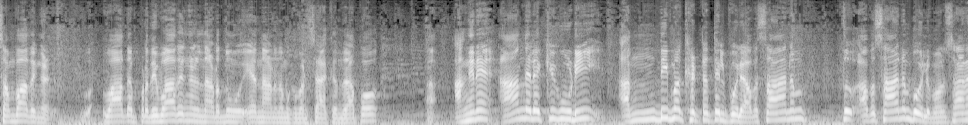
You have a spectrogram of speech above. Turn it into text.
സംവാദങ്ങൾ വാദ വാദപ്രതിവാദങ്ങൾ നടന്നു എന്നാണ് നമുക്ക് മനസ്സിലാക്കുന്നത്. അപ്പോൾ അങ്ങനെ ആ നിലയ്ക്ക് കൂടി അന്തിമഘട്ടത്തിൽ പോലും അവസാനം അവസാനം പോലും അവസാന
